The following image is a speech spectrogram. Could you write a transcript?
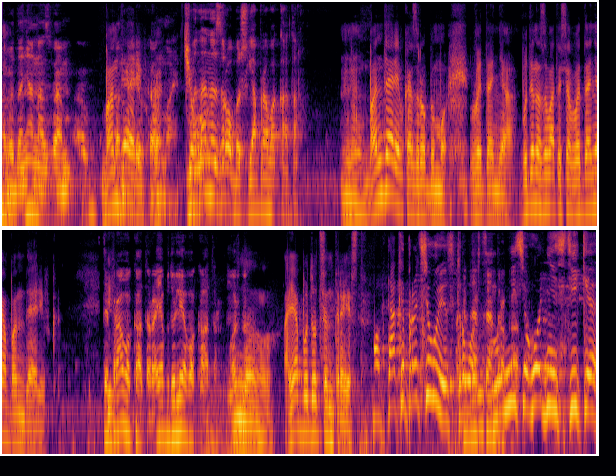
А видання назвемо Бандерівка. онлайн. Чого? Мене не зробиш, я провокатор. Ну, Бандерівка зробимо видання. Буде називатися видання Бандерівка. Ти правокатор, а я буду левокатор. Можна? Ну, а я буду центрист. Так, і працює будеш центром Мені сьогодні стільки.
